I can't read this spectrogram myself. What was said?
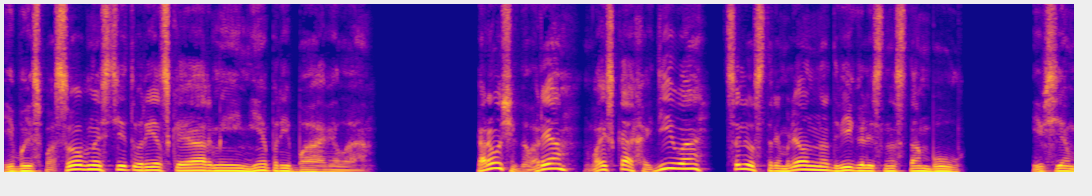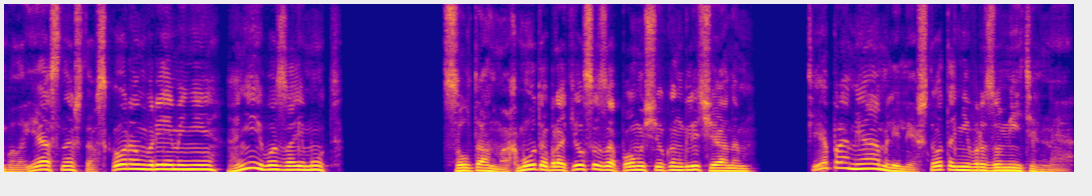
и боеспособности турецкой армии не прибавило. Короче говоря, войска Хадива целеустремленно двигались на Стамбул и всем было ясно, что в скором времени они его займут. Султан Махмуд обратился за помощью к англичанам. Те промямлили что-то невразумительное.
